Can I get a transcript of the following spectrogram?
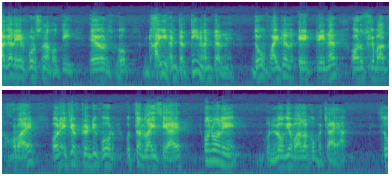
अगर एयरफोर्स ना होती एयरफोर्स को ढाई हंटर तीन हंटर ने। दो फाइटर एक ट्रेनर और उसके बाद और आए और एच एफ़ ट्वेंटी फोर उत्तर लाई से आए। उन्होंने लोगेवाला को बचाया। सो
